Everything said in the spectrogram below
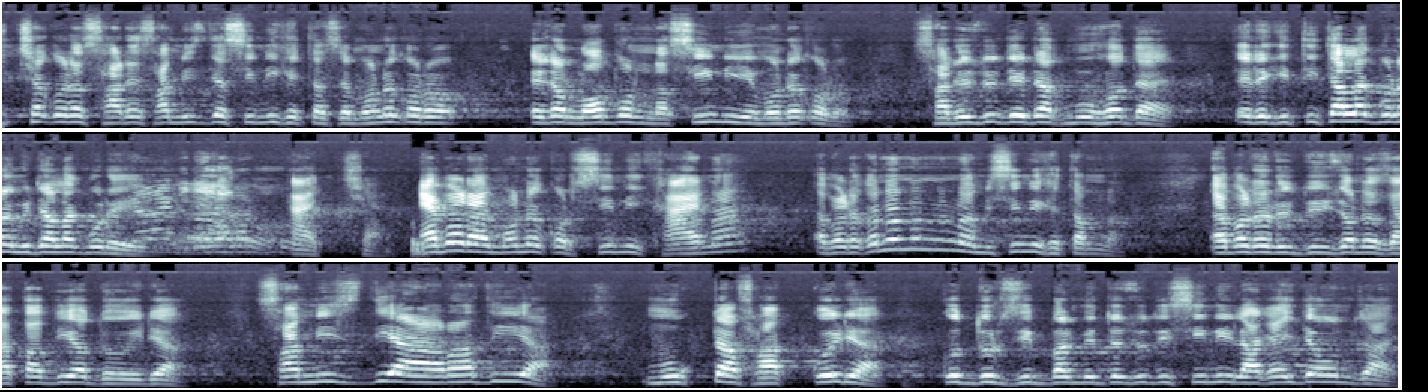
ইচ্ছা করে সারে সামিজ দিয়ে চিনি খেতেছে মনে করো এটা লবণ না চিনি মনে করো। সারে যদি এটা মুহ দেয় এটা কি তিতা লাগবো না মিঠা লাগবো রে? আচ্ছা। এবারে মনে কর চিনি খায় না এবারে না না না আমি চিনি খেতাম না। এবারে দুইজনে জাতা দিয়া দইরা সামিজ দিয়া আড়া দিয়া মুখটা ফাঁক কইরা কুদ্দুর জিব্বার মধ্যে যদি চিনি লাগাই দেওয়ান যায়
